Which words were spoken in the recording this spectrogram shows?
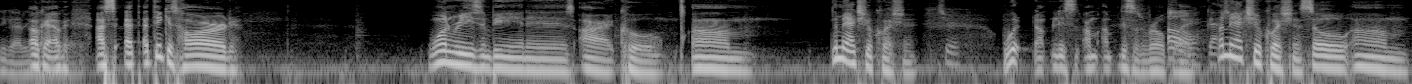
You got it. Okay, okay. I, I think it's hard. One reason being is all right, cool. Um, let me ask you a question. sure What um, this? I'm, I'm, this is role Oh, play. gotcha. Let me ask you a question. So, um,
